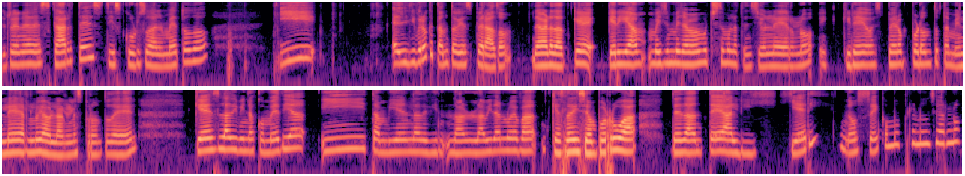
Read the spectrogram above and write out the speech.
René Descartes, Discurso del Método y el libro que tanto había esperado. De verdad que quería, me, me llamó muchísimo la atención leerlo y creo, espero pronto también leerlo y hablarles pronto de él, que es La Divina Comedia y también la La Vida Nueva, que es la edición por Rúa de Dante Alighieri, no sé cómo pronunciarlo,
